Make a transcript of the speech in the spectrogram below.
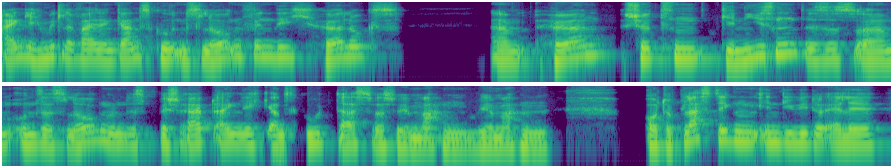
eigentlich mittlerweile einen ganz guten Slogan, finde ich. Hörlux. Ähm, hören, schützen, genießen. Das ist ähm, unser Slogan und es beschreibt eigentlich ganz gut das, was wir machen. Wir machen Orthoplastiken, individuelle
